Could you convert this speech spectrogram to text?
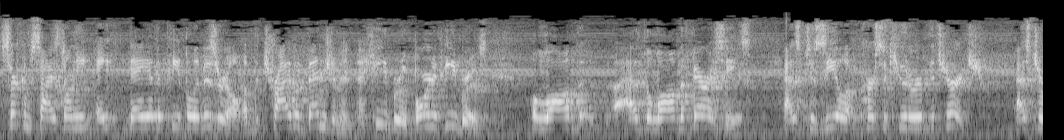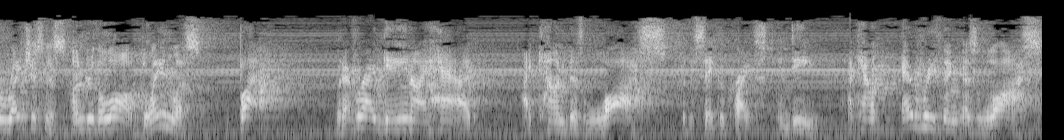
circumcised on the eighth day of the people of Israel, of the tribe of Benjamin, a Hebrew, born of Hebrews, a law the, as the law of the Pharisees, as to zeal, a persecutor of the church, as to righteousness under the law, blameless. But whatever I gain I had, I counted as loss for the sake of Christ. Indeed, I count everything as loss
